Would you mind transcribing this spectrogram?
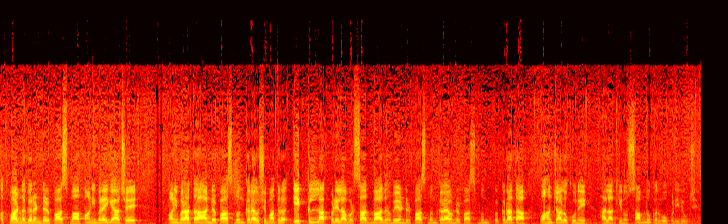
અખબારનગર અંડરપાસમાં પાણી ભરાઈ ગયા છે. પાણી ભરાતા આ અંડરપાસ બંધ કરાયો છે. માત્ર એક કલાક પડેલા વરસાદ બાદ હવે અંડરપાસ બંધ કરાયો. અંડરપાસ બંધ કરાતા વાહન ચાલકોને હાલાકીનો સામનો કરવો પડી રહ્યો છે.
